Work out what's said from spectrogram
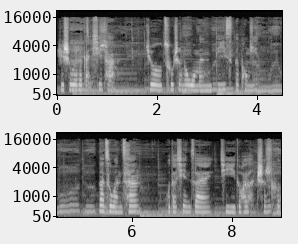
于是，为了感谢他，就促成了我们第一次的碰面。那次晚餐，我到现在记忆都还很深刻。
